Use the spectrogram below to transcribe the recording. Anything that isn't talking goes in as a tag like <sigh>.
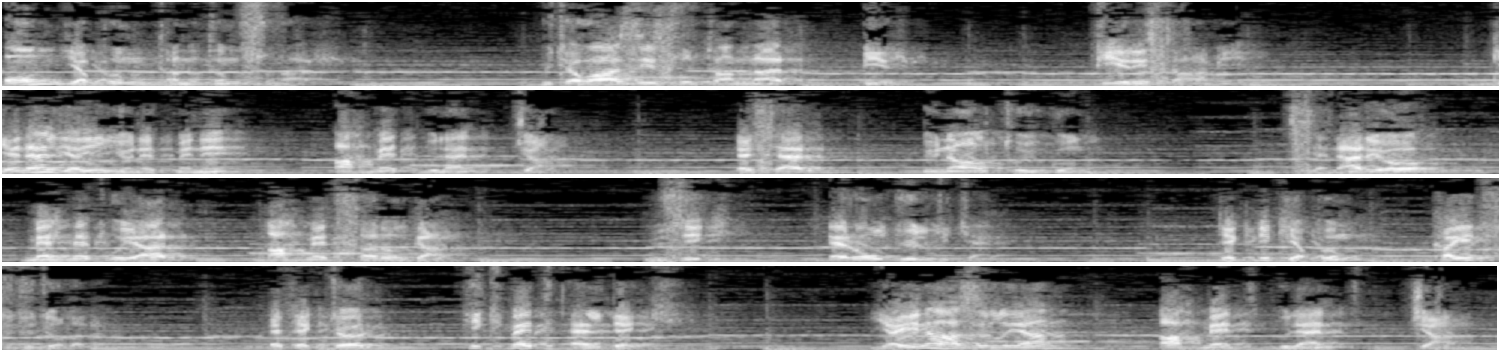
10 yapım tanıtım sunar. Mütevazi Sultanlar 1 Piri Sami. Genel Yayın Yönetmeni Ahmet Bülent Can. Eser Ünal Tuygun. Senaryo Mehmet Uyar Ahmet Sarılgan. Müzik Erol Güldiken Teknik yapım Kayıt Stüdyoları. Efektör Hikmet Eldek. Yayını hazırlayan Ahmet Bülent Can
